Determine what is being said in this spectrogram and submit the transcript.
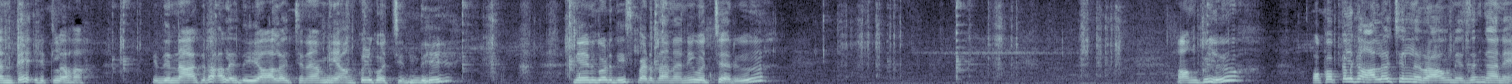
అంతే ఇట్లా ఇది నాకు రాలేదు ఈ ఆలోచన మీ అంకుల్కి వచ్చింది. నేను కూడా తీసి పెడతానని వచ్చారు. అంకులు ఒక్కొక్కరికి ఆలోచనలు రావు నిజంగానే.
